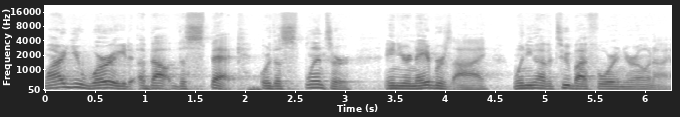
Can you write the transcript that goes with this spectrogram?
Why are you worried about the speck or the splinter in your neighbor's eye when you have a two by four in your own eye?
